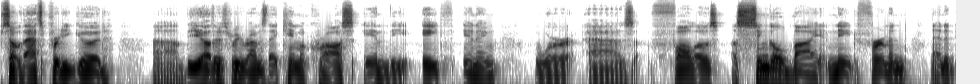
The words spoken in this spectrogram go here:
So that's pretty good. Uh, the other three runs that came across in the eighth inning were as follows a single by Nate Furman and an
